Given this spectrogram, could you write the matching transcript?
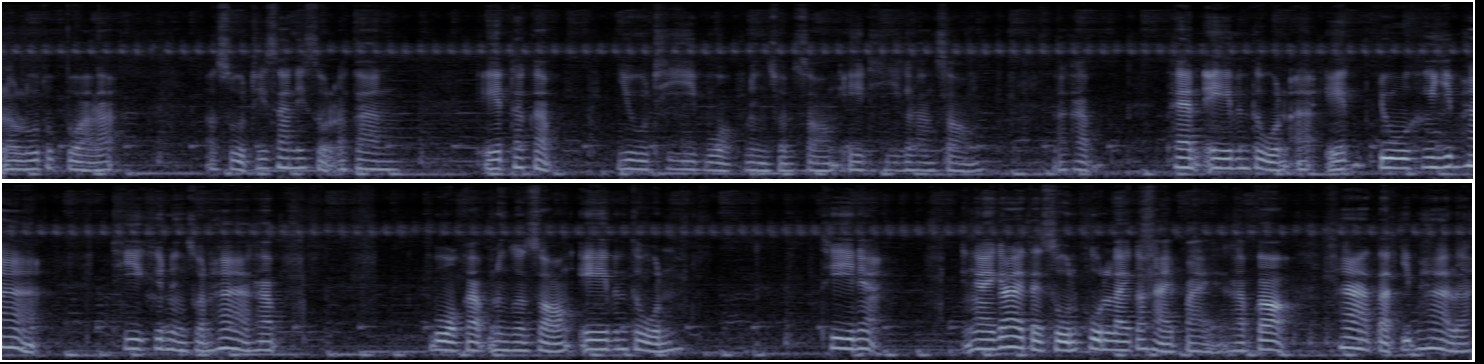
เรารู้ทุกตัวแล้วเอาสูตรที่สั้นที่สุดแล้วกัน s เท่ากับ ut บวก1ส่วน2 at กำลัง2นะครับ แทน a เป็นศูนย์อะ s u คือ 25 t คือ1ส่วน5ครับ บวกกับ1ส่วน2 a เป็นศูนย์ t เนี่ยไงก็ได้แต่0คูณอะไรก็หายไปนะครับ ก็ 5 ตัด 25เหลือ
